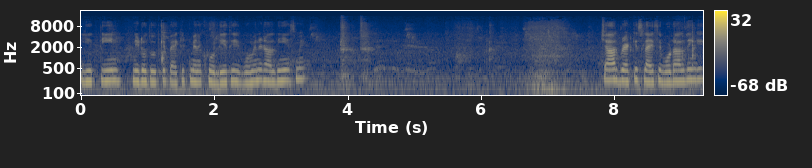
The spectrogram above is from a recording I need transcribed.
ये तीन नीडो दूध के पैकेट मैंने खोल लिए थे, वो मैंने डाल दिए हैं इसमें। चार ब्रेड की स्लाइस है, वो डाल देंगे।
